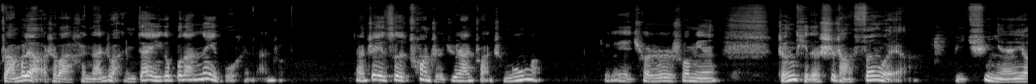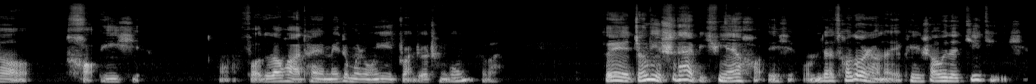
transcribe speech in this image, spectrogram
转不了是吧？很难转。你在一个波段内部很难转，但这一次创指居然转成功了，这个也确实是说明整体的市场氛围啊比去年要好一些否则的话它也没这么容易转折成功，是吧？所以整体事态比去年要好一些。我们在操作上呢，也可以稍微的积极一些。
